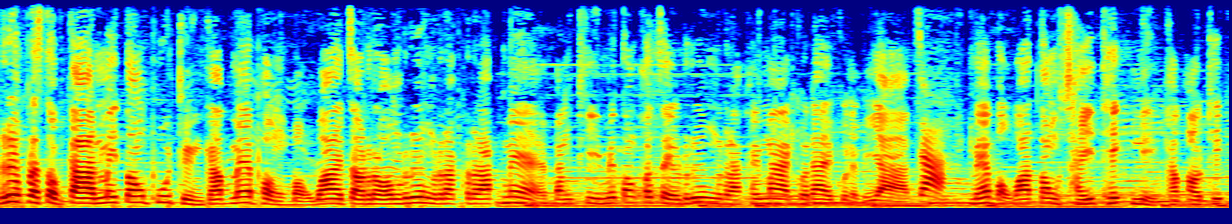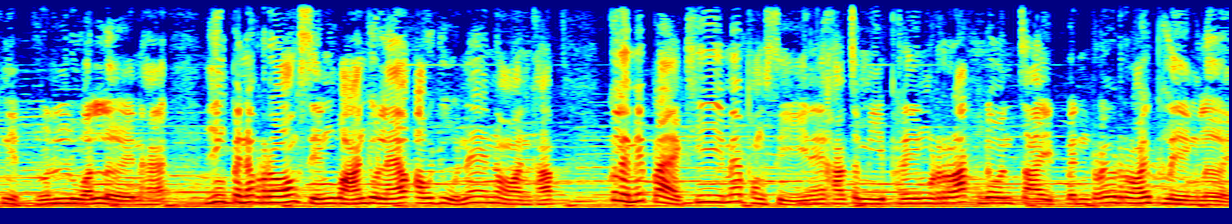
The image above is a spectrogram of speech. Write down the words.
เรื่องประสบการณ์ไม่ต้องพูดถึงครับแม่ผ่องบอกว่าจะร้องเรื่องรักๆ แม่ บางทีไม่ต้องเข้าใจเรื่องรักให้มากก็ได้คุณอภิยาจ้ะ แม่บอกว่าต้องใช้เทคนิคครับเอาเทคนิคล้วนๆเลยนะฮะยิ่งเป็นนักร้องเสียงหวานอยู่แล้วเอาอยู่แน่นอนครับ ก็เลยไม่แปลกที่แม่ผ่องศรีนะครับจะมีเพลงรักโดนใจเป็นร้อยๆเพลงเลย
